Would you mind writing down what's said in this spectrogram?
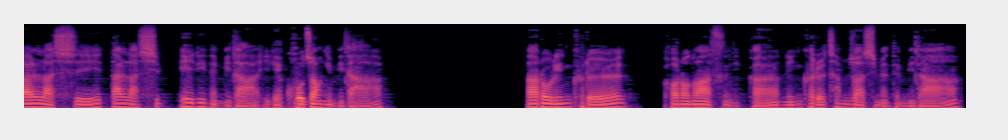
달러 C, 달러 11이 됩니다. 이게 고정입니다. 따로 링크를 걸어 놓았으니까 링크를 참조하시면 됩니다.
